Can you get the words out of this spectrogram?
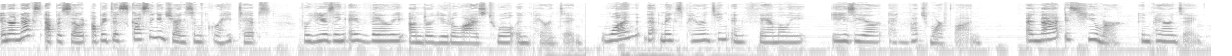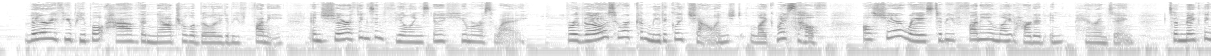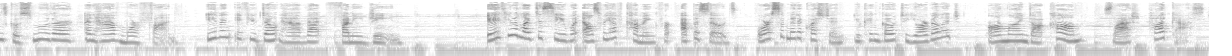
In our next episode, I'll be discussing and sharing some great tips for using a very underutilized tool in parenting. One that makes parenting and family easier and much more fun. And that is humor in parenting. Very few people have the natural ability to be funny and share things and feelings in a humorous way. For those who are comedically challenged, like myself, I'll share ways to be funny and lighthearted in parenting to make things go smoother and have more fun, even if you don't have that funny gene. If you would like to see what else we have coming for episodes or submit a question, you can go to yourvillageonline.com slash podcast.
